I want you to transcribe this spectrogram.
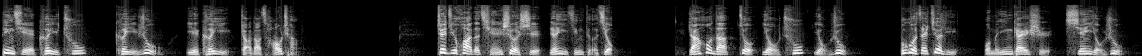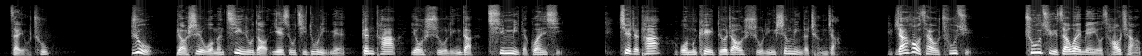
并且可以出，可以入，也可以找到草场。这句话的前设是人已经得救，然后呢就有出有入。不过在这里，我们应该是先有入，再有出。入表示我们进入到耶稣基督里面，跟他有属灵的亲密的关系，借着他，我们可以得着属灵生命的成长，然后才有出去。出去在外面有草场，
